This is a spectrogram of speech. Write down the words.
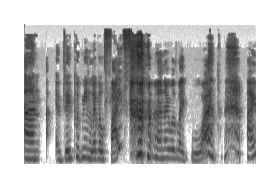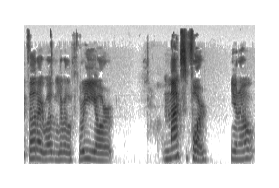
And they put me in level five, and I was like, "What?" I thought I was in level three or max four, you know.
